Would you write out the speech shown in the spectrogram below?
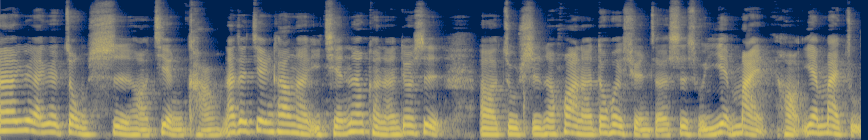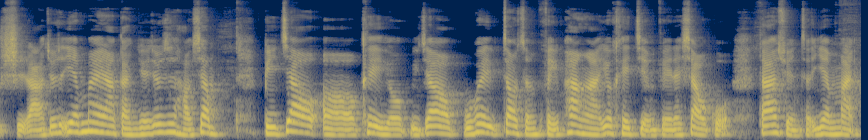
大家越来越重视哈健康。那在健康呢，以前呢，可能就是呃主食的话呢，都会选择是属于燕麦哈，燕麦主食啊，就是燕麦啊，感觉就是好像比较呃可以有比较不会造成肥胖啊，又可以减肥的效果，大家选择燕麦。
